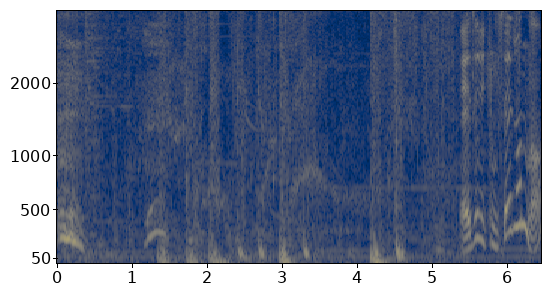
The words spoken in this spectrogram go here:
애들이 좀 세졌나?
